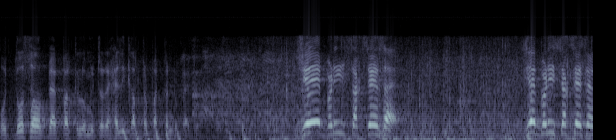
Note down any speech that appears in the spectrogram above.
वो दो सौ रुपए पर किलोमीटर है, हेलीकॉप्टर पचपन रुपए पे। ये बड़ी सक्सेस है। ये बड़ी सक्सेस है।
